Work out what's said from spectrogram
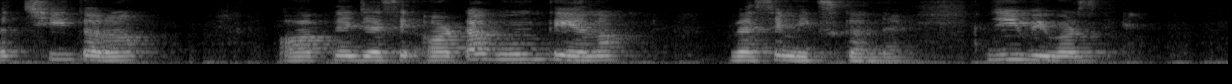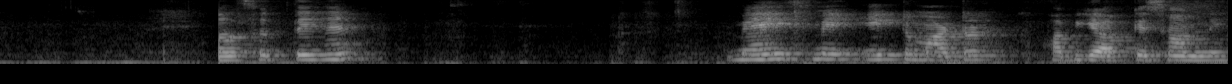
अच्छी तरह आपने जैसे आटा गूंदते हैं ना वैसे मिक्स करना है। जी वीवर्स डाल सकते हैं। मैं इसमें एक टमाटर अभी आपके सामने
